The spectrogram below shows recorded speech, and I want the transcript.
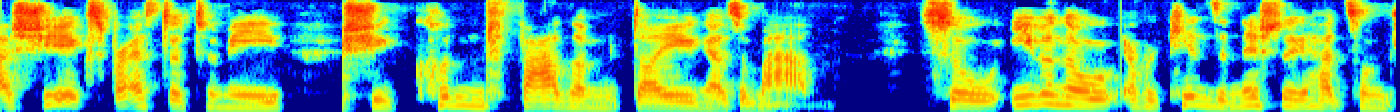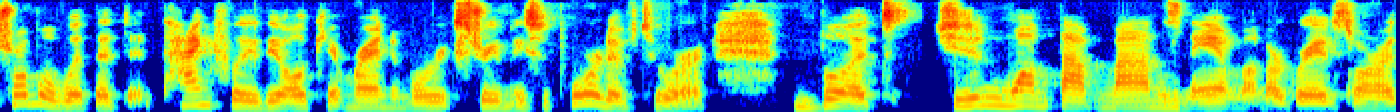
as she expressed it to me, she couldn't fathom dying as a man so even though her kids initially had some trouble with it, thankfully they all came around and were extremely supportive to her. But she didn't want that man's name on her gravestone.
